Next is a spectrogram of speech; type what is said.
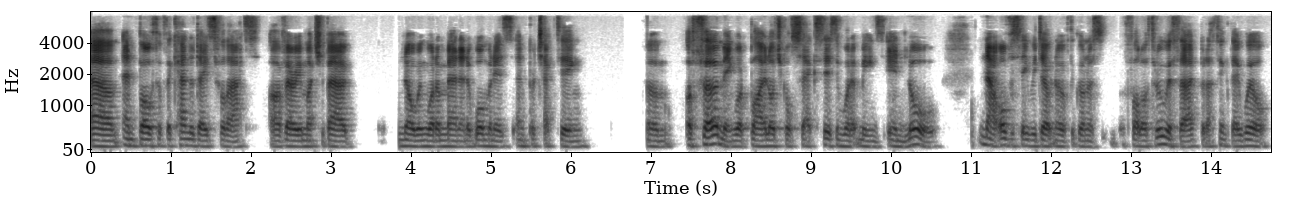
Um, and both of the candidates for that are very much about knowing what a man and a woman is and protecting, um, affirming what biological sex is and what it means in law. Now, obviously, we don't know if they're going to follow through with that, but I think they will.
